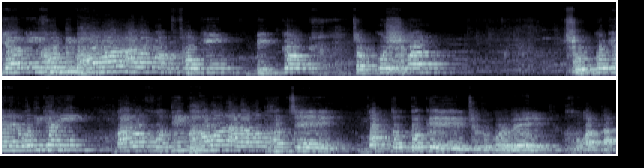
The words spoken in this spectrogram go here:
জ্ঞানী খতিব হওয়ার আলামত ফকি বিজ্ঞ চক্ষুষ্মান সূক্ষ্ম জ্ঞানের অধিকারী ভালো খতিব হওয়ার আলামত হচ্ছে বক্তব্যকে ছোট করবে। অর্থাৎ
